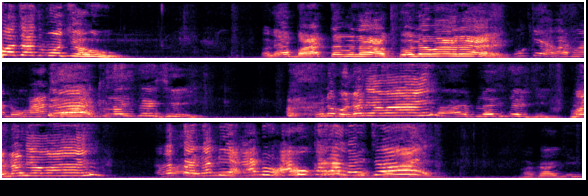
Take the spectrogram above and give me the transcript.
બજાજમાં જઉં અને આ બાદ તમે લા હપ્તો લેવા રે. હું કહેવાનું ડોહા બાઈક લઈ જશે કોને મને લેવાય? સાહેબ લઈ જશે મને લેવાય? અરે તને બેના ડોહા હું કરે લઈ જાય બકાજી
